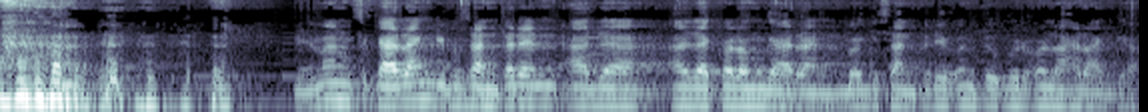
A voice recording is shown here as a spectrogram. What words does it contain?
Memang sekarang di pesantren ada ada kelonggaran bagi santri untuk berolahraga.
